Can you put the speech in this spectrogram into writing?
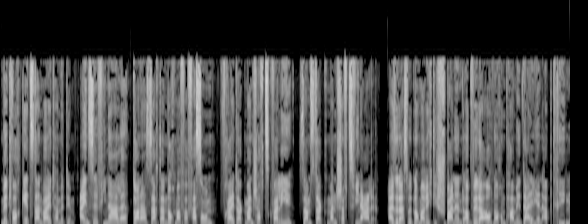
Mittwoch geht's dann weiter mit dem Einzelfinale. Donnerstag dann nochmal Verfassung. Freitag Mannschaftsquali. Samstag Mannschaftsfinale. Also das wird nochmal richtig spannend, ob wir da auch noch ein paar Medaillen abkriegen.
